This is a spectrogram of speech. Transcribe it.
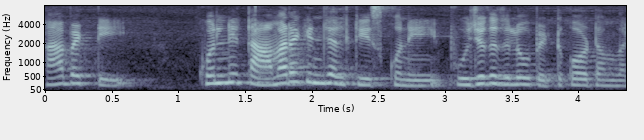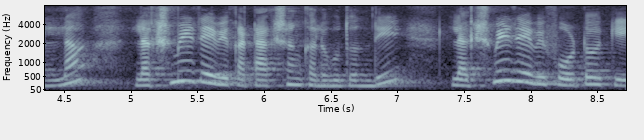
కాబట్టి కొన్ని తామర గింజలు తీసుకొని పూజ గదిలో పెట్టుకోవటం వల్ల లక్ష్మీదేవి కటాక్షం కలుగుతుంది. లక్ష్మీదేవి ఫోటోకి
